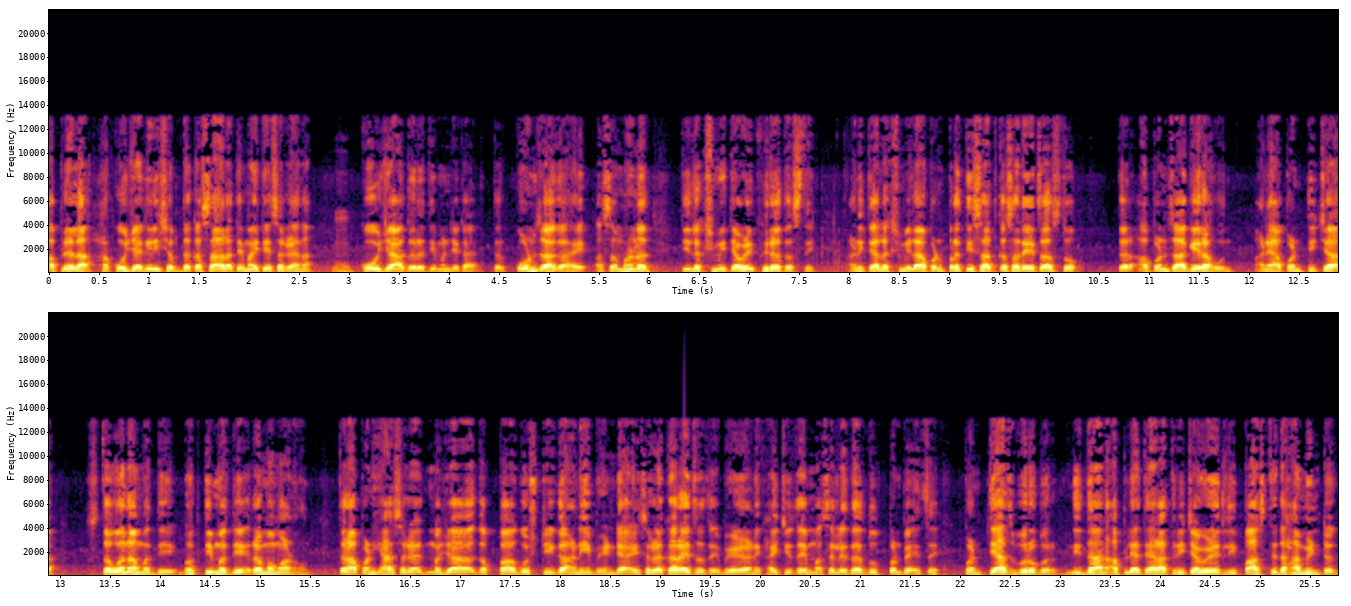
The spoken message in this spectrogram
आपल्याला हा कोजागिरी शब्द कसा आला ते माहितीये सगळ्यांना? कोजागरती म्हणजे काय? तर कोण जागा आहे? असं म्हणत ती लक्ष्मी त्यावेळी फिरत असते. आणि त्या लक्ष्मीला आपण प्रतिसाद कसा द्यायचा असतो? तर आपण जागे राहून आणि आपण तिच्या स्तवनामध्ये भक्तीमध्ये रममाण होऊन. तर आपण ह्या सगळ्या मजा गप्पा गोष्टी गाणी भेंड्या हे सगळं करायचंच आहे. भेळ आणि खायचीच आहे मसालेदार दूध पण प्यायचं आहे. पण त्याचबरोबर निदान आपल्या त्या रात्रीच्या वेळेतली पाच ते दहा मिनिटं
